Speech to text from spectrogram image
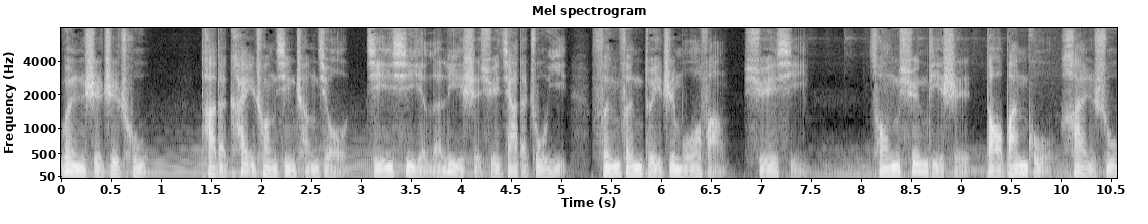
问世之初。他的开创性成就即吸引了历史学家的注意，纷纷对之模仿学习。从宣帝时到班固《汉书》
